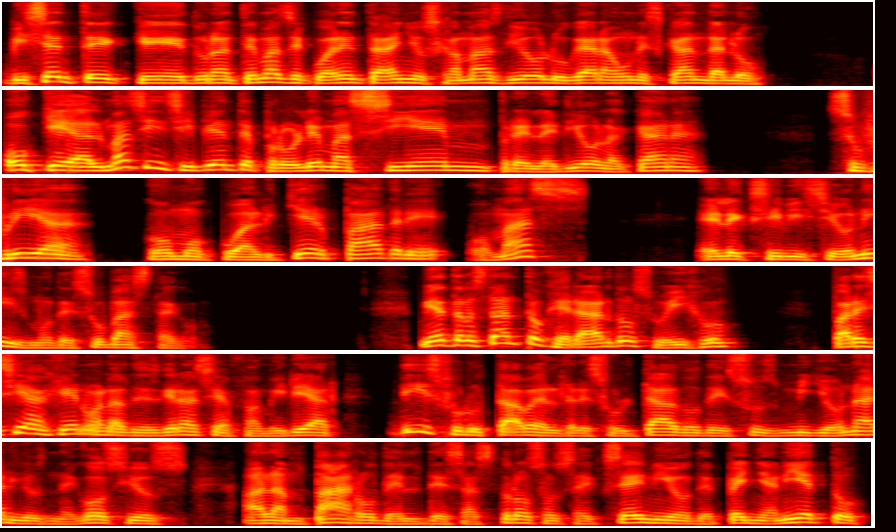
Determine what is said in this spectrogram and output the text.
Vicente, que durante más de 40 años jamás dio lugar a un escándalo, o que al más incipiente problema siempre le dio la cara, sufría, como cualquier padre o más, el exhibicionismo de su vástago. Mientras tanto, Gerardo, su hijo, parecía ajeno a la desgracia familiar, disfrutaba el resultado de sus millonarios negocios al amparo del desastroso sexenio de Peña Nieto,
